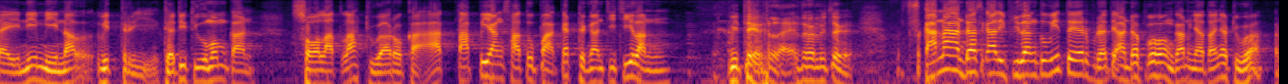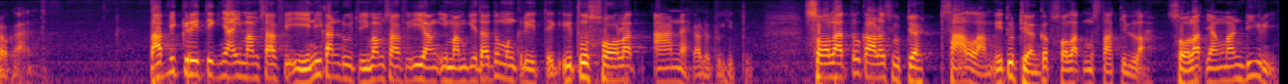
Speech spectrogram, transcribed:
ini minal witri. Jadi diumumkan sholatlah dua rakaat tapi yang satu paket dengan cicilan. Witir lah itu lucu. Karena anda sekali bilang itu witir berarti anda bohong kan? Nyatanya dua rakaat. Tapi kritiknya Imam Syafi'i ini kan lucu. Imam Syafi'i yang imam kita itu mengkritik itu sholat aneh kalau begitu. Sholat tuh kalau sudah salam itu dianggap sholat mustakillah sholat yang mandiri.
